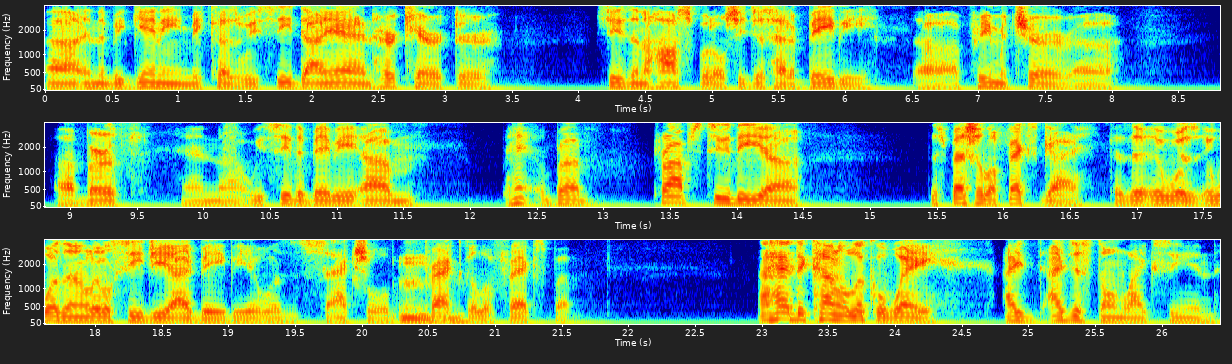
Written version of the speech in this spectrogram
uh, in the beginning because we see Diane, her character, she's in a hospital. She just had a baby, uh, a premature birth, and we see the baby. Um, props to the the special effects guy because it, it was it wasn't a little CGI baby. It was actual Mhm. practical effects, but. I had to kind of look away. I I just don't like seeing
